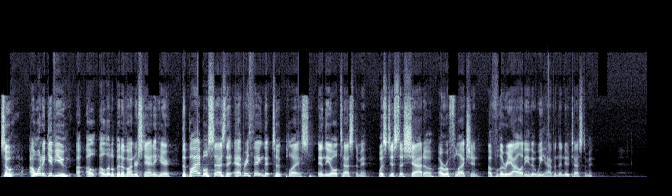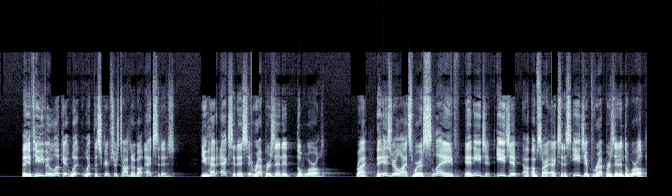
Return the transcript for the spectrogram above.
So I want to give you a, a, a, little bit of understanding here. The Bible says that everything that took place in the Old Testament was just a shadow, a reflection of the reality that we have in the New Testament. That if you even look at what, what the scripture's talking about, Exodus, you had Exodus, it represented the world right? The Israelites were a slave in Egypt. Egypt, uh, I'm sorry, Exodus. Egypt represented the world.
